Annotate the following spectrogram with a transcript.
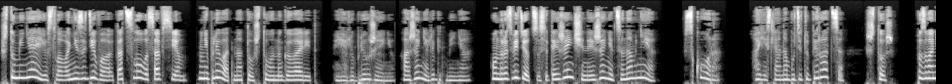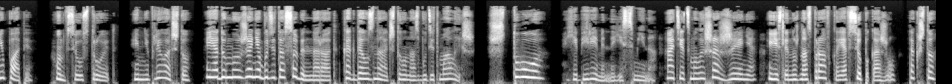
что меня ее слова не задевают, от слова совсем. Мне плевать на то, что она говорит. Я люблю Женю, а Женя любит меня. Он разведется с этой женщиной и женится на мне. Скоро. А если она будет упираться? Что ж, позвоню папе. Он все устроит. И мне плевать, что... Я думаю, Женя будет особенно рад, когда узнает, что у нас будет малыш. Что? Я беременна, Ясмина. Отец малыша Женя. Если нужна справка, я все покажу. Так что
